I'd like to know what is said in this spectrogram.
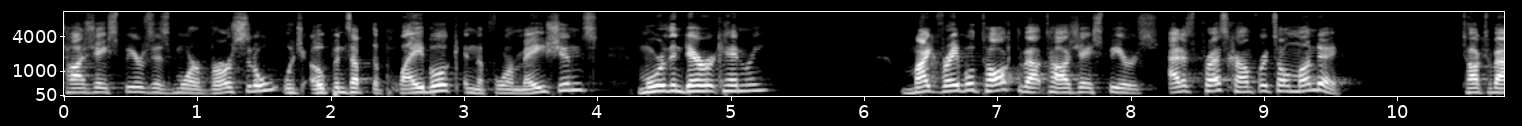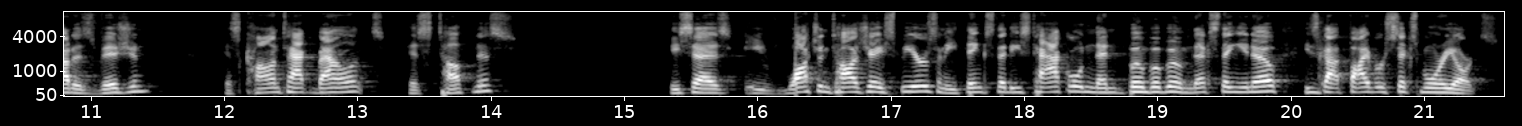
Tyjae Spears is more versatile, which opens up the playbook and the formations more than Derrick Henry. Mike Vrabel talked about Tyjae Spears at his press conference on Monday. Talked about his vision, his contact balance, his toughness. He says he's watching Tyjae Spears and he thinks that he's tackled, and then boom, boom, boom. Next thing you know, he's got five or six more yards.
